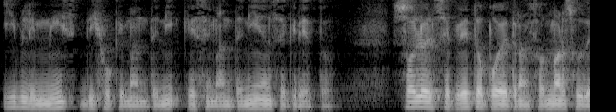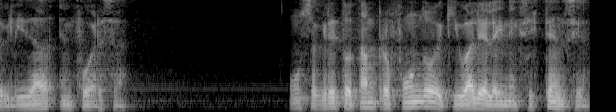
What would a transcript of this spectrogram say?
Iblis Miss dijo que, que se mantenía en secreto. Solo el secreto puede transformar su debilidad en fuerza. Un secreto tan profundo equivale a la inexistencia.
